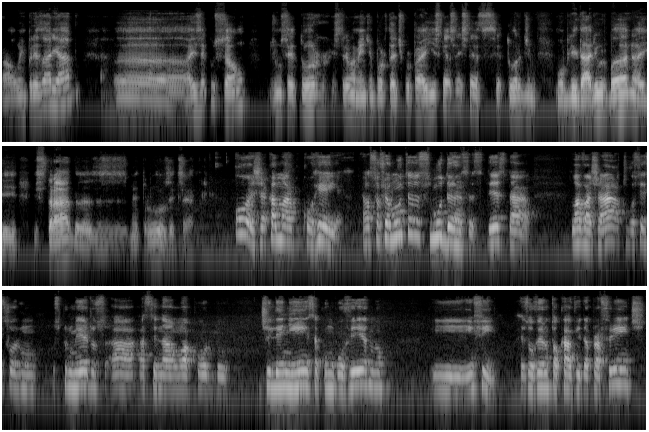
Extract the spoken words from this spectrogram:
ao empresariado uh, a execução de um setor extremamente importante para o país, que é esse setor de mobilidade urbana e estradas, metrôs, etc. Hoje, a Camargo Correia ela sofreu muitas mudanças, desde a Lava Jato, vocês foram os primeiros a assinar um acordo de leniência com o governo e, enfim, resolveram tocar a vida para frente.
